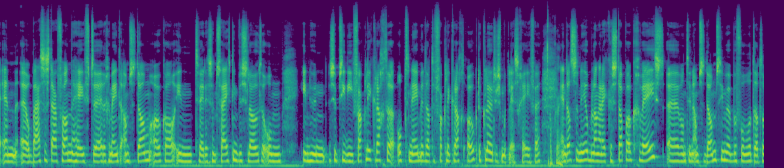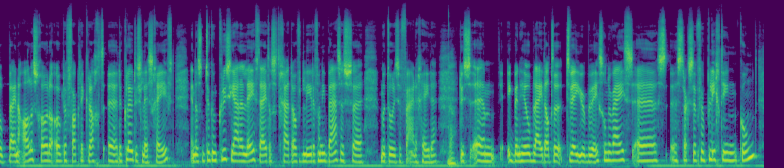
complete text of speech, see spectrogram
en op basis daarvan heeft de gemeente Amsterdam ook al in 2015 besloten besloten om in hun subsidie vakleerkrachten op te nemen, dat de vakleerkracht ook de kleuters moet lesgeven. Okay. En dat is een heel belangrijke stap ook geweest. Uh, want in Amsterdam zien we bijvoorbeeld dat op bijna alle scholen ook de vakleerkracht uh, de kleuters lesgeeft. En dat is natuurlijk een cruciale leeftijd als het gaat over het leren van die basismotorische vaardigheden. Ja. Dus um, ik ben heel blij dat de twee uur beweegsonderwijs straks de verplichting komt.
